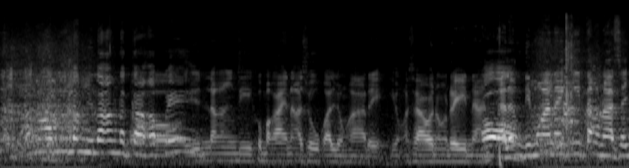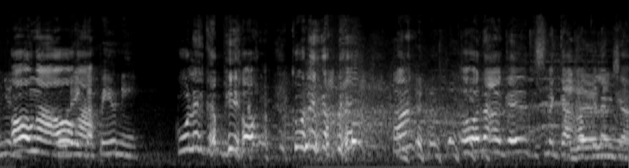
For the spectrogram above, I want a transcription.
Ang hari lang nila ang Oo, nagkakape. yun lang ang hindi kumakain ng asukal yung hari, yung asawa ng Reyna. Oo. Alam, di mo nga nakikita kung nasan yun. Oo nga, oo Kulay nga. kape yun eh. Kulay kape yun? Kulay kape? Ha? Oo, nakagaya. Tapos nagkakape lang siya.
